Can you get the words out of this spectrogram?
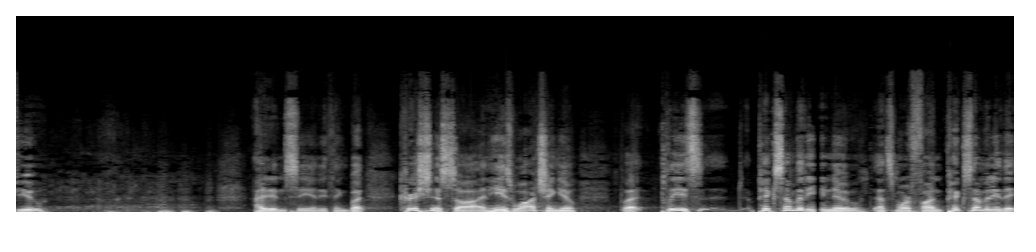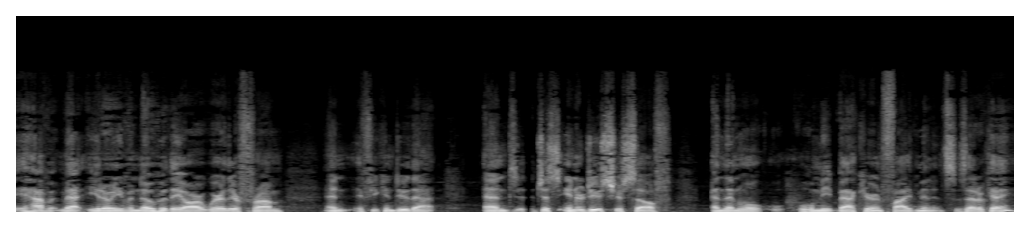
you, I didn't see anything, but Krishna saw, and he's watching you. But please pick somebody new. That's more fun. Pick somebody that you haven't met. You don't even know who they are, where they're from, and if you can do that, and just introduce yourself, and then we'll we'll meet back here in five minutes. Is that okay?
